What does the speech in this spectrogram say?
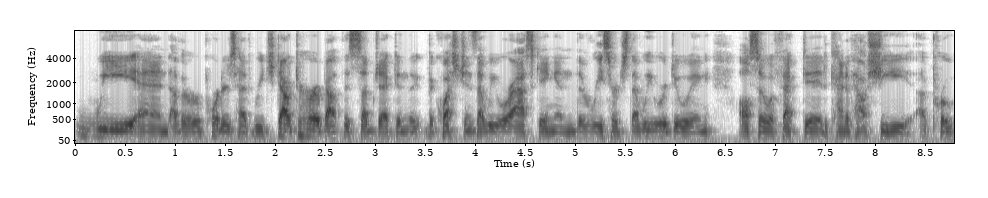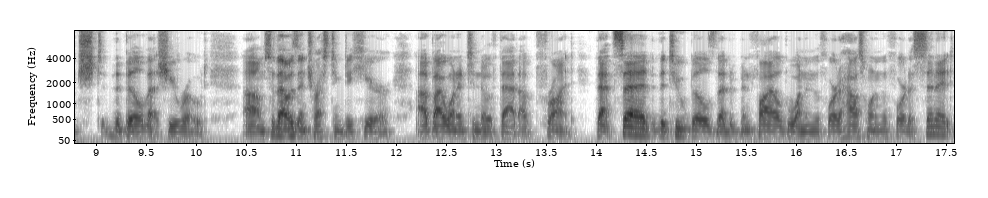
we and other reporters had reached out to her about this subject and the, the questions that we were asking and the research that we were doing also affected kind of how she approached the bill that she wrote. Um, so that was interesting to hear. Uh, but I wanted to note that up front. That said, the two bills that have been filed, one in the Florida House, one in the Florida Senate,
